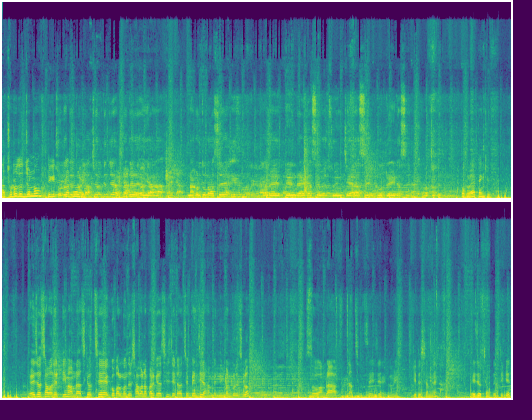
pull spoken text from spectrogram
আর ছোটদের জন্য টিকিট কাটতে হবে? আপনাদের ইয়া নাগরদোলা আছে পরে ট্রেন রাইড আছে সুইং চেয়ার আছে বোট রাইড আছে বাচ্চাদের ওকে ভাই থ্যাংক ইউ এই যে হচ্ছে আমাদের টিম আমরা আজকে হচ্ছে গোপালগঞ্জের সাবানা পার্কে আছি যেটা হচ্ছে বেনজির আহমেদ নির্মাণ করেছিল। সো আমরা যাচ্ছি হচ্ছে এই যে একদমই গেটের সামনে। এই যে হচ্ছে আমাদের টিকিট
